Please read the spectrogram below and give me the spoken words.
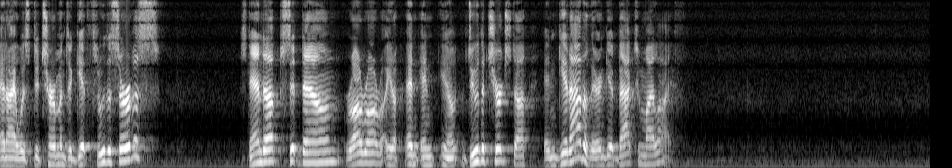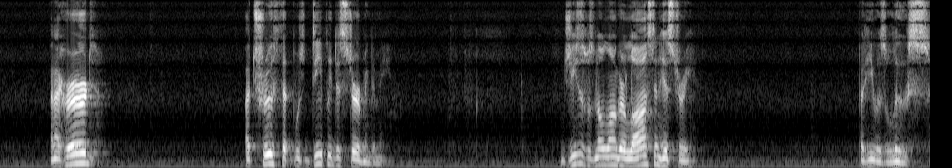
And I was determined to get through the service, stand up, sit down, rah, rah, rah, you know, and, and you know, do the church stuff and get out of there and get back to my life. And I heard a truth that was deeply disturbing to me. Jesus was no longer lost in history, but he was loose.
